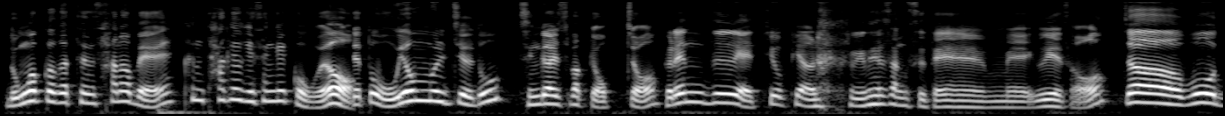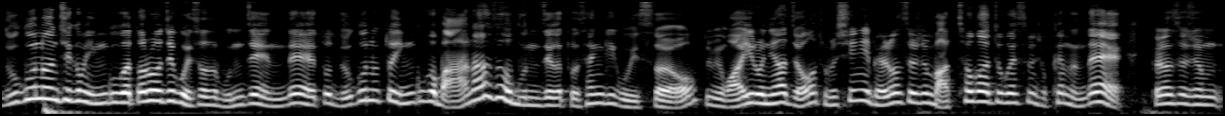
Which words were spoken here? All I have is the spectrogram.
농업과 같은 산업에 큰 타격이 생길 거고요. 또 오염물질도 증가할 수밖에 없죠. 그랜드 에티오피아 르네상스 댐에 의해서 자 뭐 누구는 지금 인구가 떨어지고 있어서 문제인데 또 누구는 또 인구 가 많아서 문제가 또 생기고 있어요. 좀 아이러니하죠. 좀 신이 밸런스를 좀 맞춰가지고 했으면 좋겠는데 밸런스 좀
